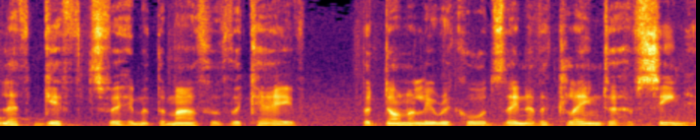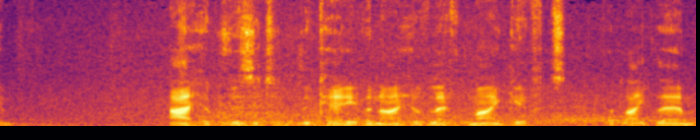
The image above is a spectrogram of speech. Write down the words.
left gifts for him at the mouth of the cave, but Donnelly records they never claimed to have seen him. I have visited the cave and I have left my gifts, but like them,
